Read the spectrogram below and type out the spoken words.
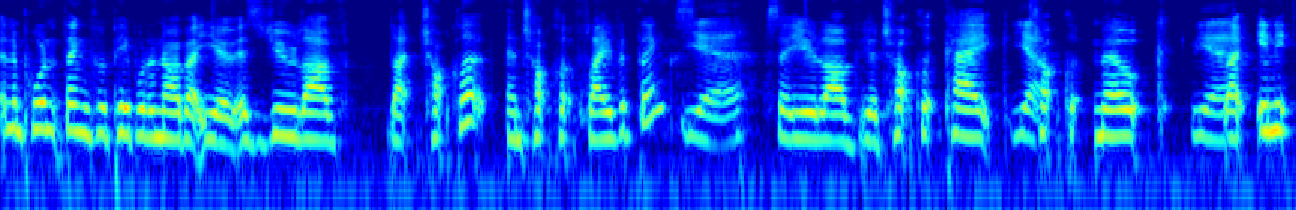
an important thing for people to know about you is you love like chocolate and chocolate flavored things. Yeah. So you love your chocolate cake, Yeah. chocolate milk, Yeah. like any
